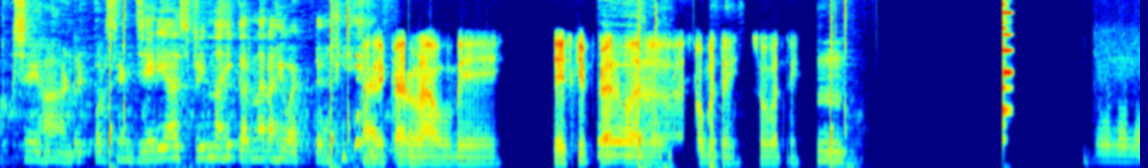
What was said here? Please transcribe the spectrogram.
अक्षय हा हंड्रेड पर्सेंट जेरी आज स्ट्रीम नाही करणार आहे वाटतं. अरे कर रहा हूँ बे. ये स्किप कर और सोबत रे सोबत हम्म, नो नो नो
